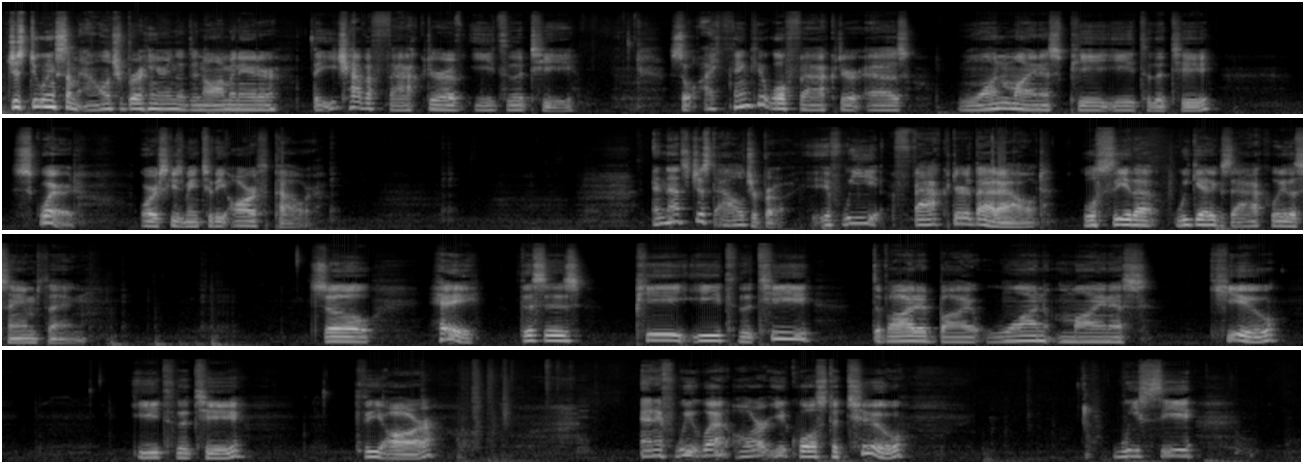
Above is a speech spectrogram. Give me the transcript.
just doing some algebra here in the denominator, they each have a factor of e to the t. So I think it will factor as 1 minus p e to the t squared, or excuse me, to the rth power. And that's just algebra. If we factor that out, we'll see that we get exactly the same thing. So, hey, this is p e to the t divided by 1 minus q e to the t the r. And if we let r equals to 2, we see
